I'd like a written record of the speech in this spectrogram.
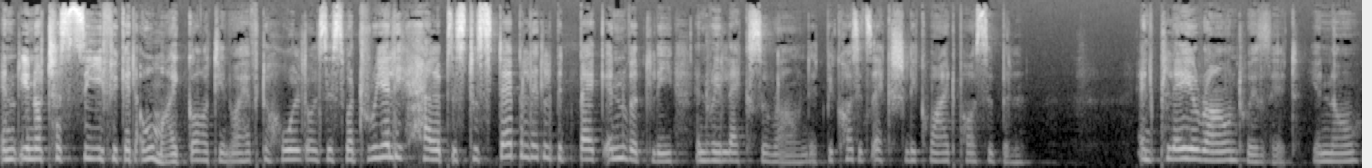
and, you know, just see if you get, oh my God, you know, I have to hold all this. What really helps is to step a little bit back inwardly and relax around it because it's actually quite possible. And play around with it, you know.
